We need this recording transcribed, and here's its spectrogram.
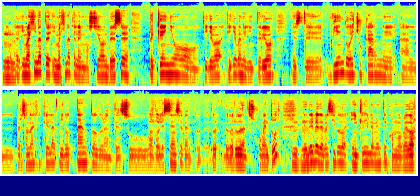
Mm. Eh, imagínate, imagínate la emoción de ese pequeño que lleva, que lleva en el interior, este, viendo hecho carne al personaje que él admiró tanto durante su adolescencia, durante su juventud, eh, debe de haber sido increíblemente conmovedor.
